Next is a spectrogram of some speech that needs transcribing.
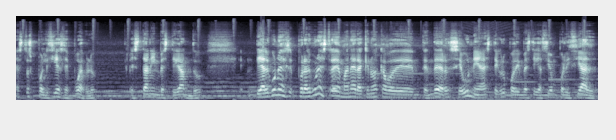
estos policías de pueblo están investigando, de alguna, por alguna extraña manera que no acabo de entender, se une a este grupo de investigación policial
